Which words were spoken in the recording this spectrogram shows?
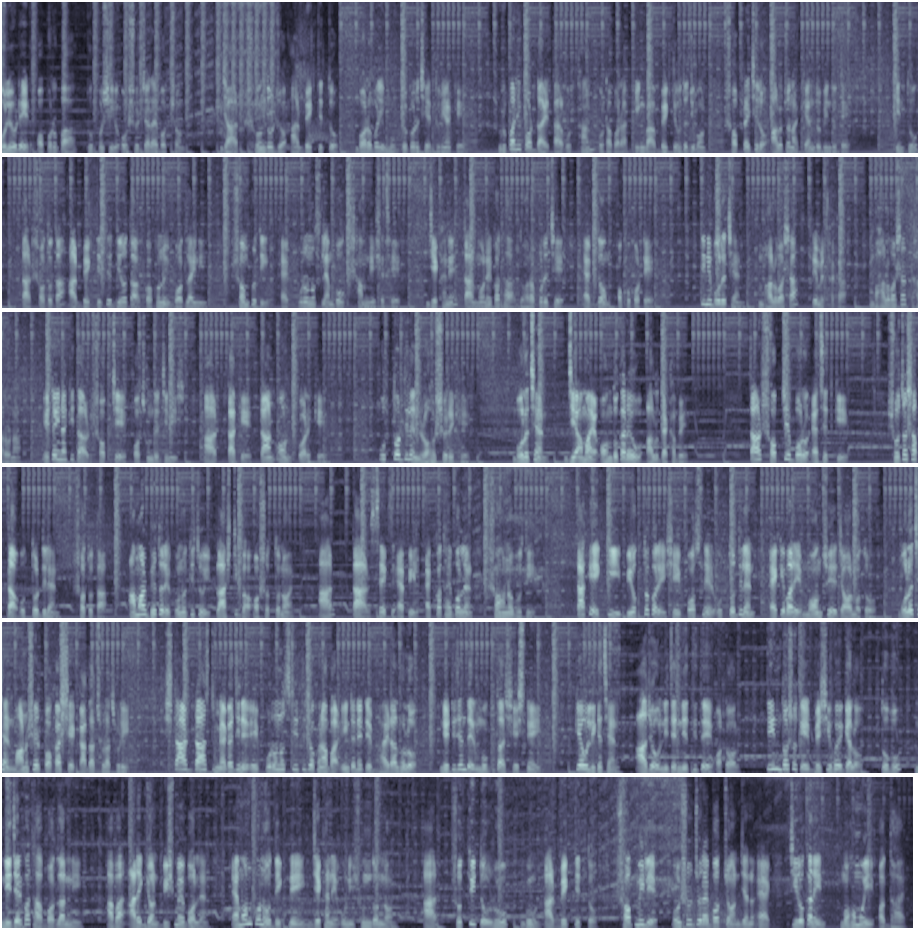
বলিউডের অপরূপা, রূপসী ঐশ্বর্যা রায় বচ্চন, যার সৌন্দর্য আর ব্যক্তিত্ব বরাবরই মুগ্ধ করেছে দুনিয়াকে। রূপালী পর্দায় তার উত্থান, ওঠাপড়া কিংবা ব্যক্তিগত জীবন সবটাই ছিল আলোচনা কেন্দ্রবিন্দুতে। কিন্তু তার সততা আর ব্যক্তিত্বের দৃঢ়তা কখনোই বদলায়নি। সম্প্রতি এক পুরনো স্ল্যামবুক সামনে এসেছে, যেখানে তার মনের কথা ধরা পড়েছে একদম অকপটে। তিনি বলেছেন, ভালোবাসা, প্রেমে থাকা। ভালোবাসার ধারণা। এটাই নাকি তার সবচেয়ে পছন্দের জিনিস। আর তাকে টার্ন অন করে কে? উত্তর দিলেন রহস্য রেখে। বলেছেন যে আমায় অন্ধকারেও আলো দেখাবে। তার সবচেয়ে বড় অ্যাসেট কি? সোজা সাপটা উত্তর দিলেন, সততা। আমার ভেতরে কোনো কিছুই প্লাস্টিক বা অসত্য নয়। আর তার সেক্স অ্যাপিল এক কথায় বললেন সহানুভূতি। তাকে কি বিরক্ত করে সেই প্রশ্নের উত্তর দিলেন একেবারে মন ছুঁয়ে যাওয়ার মতো। বলেছেন মানুষের প্রকাশ্যে কাদা ছোড়াছুড়ি। স্টার ডাস্ট ম্যাগাজিনের এই পুরনো স্মৃতি যখন আবার ইন্টারনেটে ভাইরাল হলো, নেটিজেনদের মুগ্ধতা শেষ নেই। কেউ লিখেছেন, আজও নিজের নেতৃত্বে অটল। তিন দশকের বেশি হয়ে গেল, তবু নিজের কথা বদলাননি। আবার আরেকজন বিস্ময়ে বললেন, এমন কোনো দিক নেই যেখানে উনি সুন্দর নন। আর সত্যি তো রূপ, গুণ আর ব্যক্তিত্ব সব মিলিয়ে ঐশ্বর্য রায় বচ্চন যেন এক চিরকালীন মহময়ী অধ্যায়।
